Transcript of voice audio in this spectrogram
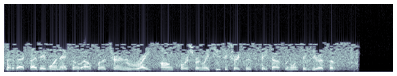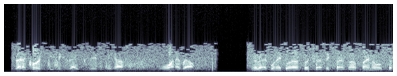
Medevac 581 Echo Alpha, turn right on course, runway 26 right, clear for takeoff, wind 1607. Right on course, 26 right, clear for takeoff. 1 Echo Alpha. Medevac 1 Echo Alpha, traffic 5 mile final. Did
